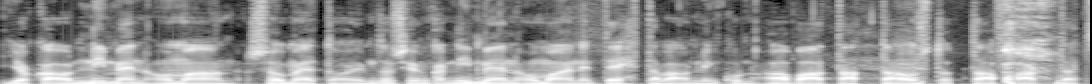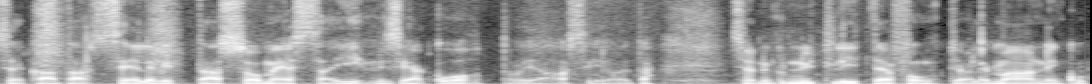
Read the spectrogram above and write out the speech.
joka on nimenomaan sometoimitus, jonka nimenomainen tehtävä on niin kuin avata, taustottaa, faktat sekata, selvittää somessa ihmisiä kuohuttavia asioita. Se on niin kuin nyt liitteen funktio, eli mä oon, niin kuin,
